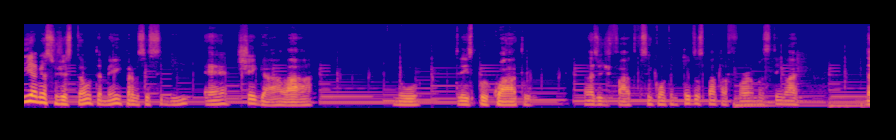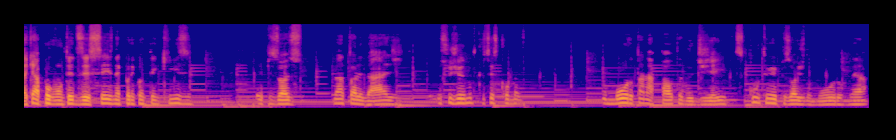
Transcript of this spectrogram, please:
E a minha sugestão também para você seguir é chegar lá no 3x4 Brasil de Fato. Você encontra em todas as plataformas. Tem lá. Daqui a pouco vão ter 16, né? Por enquanto tem 15 episódios na atualidade. Eu sugiro muito que vocês comentem. O Moro tá na pauta do dia aí. Escutem o episódio do Moro, né?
